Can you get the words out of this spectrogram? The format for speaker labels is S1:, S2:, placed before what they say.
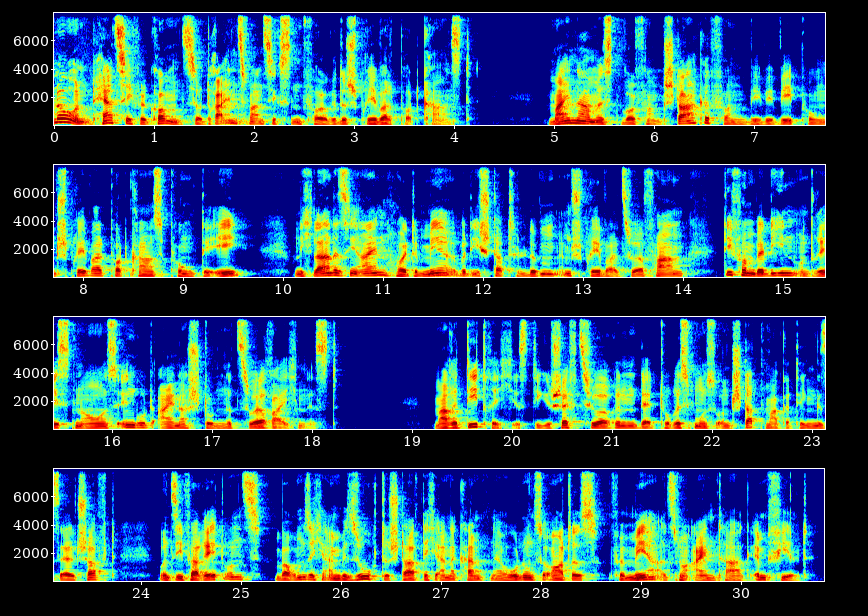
S1: Hallo und herzlich willkommen zur 23. Folge des Spreewald Podcast. Mein Name ist Wolfgang Starke von www.spreewaldpodcast.de und ich lade Sie ein, heute mehr über die Stadt Lübben im Spreewald zu erfahren, die von Berlin und Dresden aus in gut einer Stunde zu erreichen ist. Marit Dietrich ist die Geschäftsführerin der Tourismus- und Stadtmarketinggesellschaft und sie verrät uns, warum sich ein Besuch des staatlich anerkannten Erholungsortes für mehr als nur einen Tag empfiehlt.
